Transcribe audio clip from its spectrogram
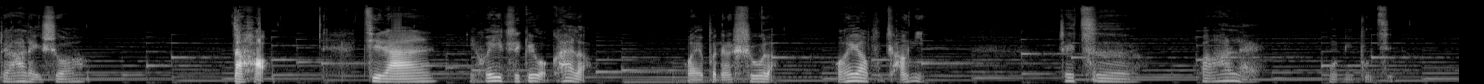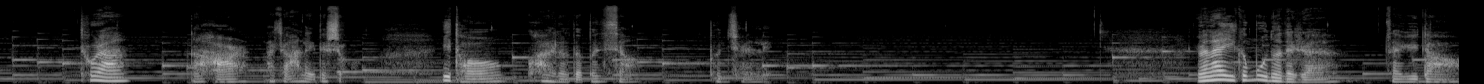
对阿磊说：“那好，既然你会一直给我快乐，我也不能输了，我也要补偿你。这次换阿磊，莫名不解。突然，男孩拉着阿磊的手，一同快乐的奔向喷泉里。原来，一个木讷的人。”在遇到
